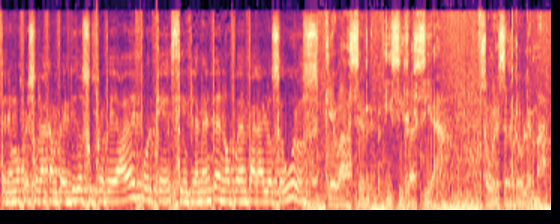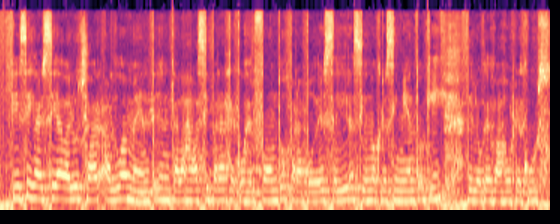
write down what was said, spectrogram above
Tenemos personas que han perdido sus propiedades porque simplemente no pueden pagar los seguros. ¿Qué va a hacer Isis García sobre ese problema? Isis García va a luchar arduamente en Tallahassee para recoger fondos para poder seguir haciendo crecimiento aquí de lo que es bajos recursos.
